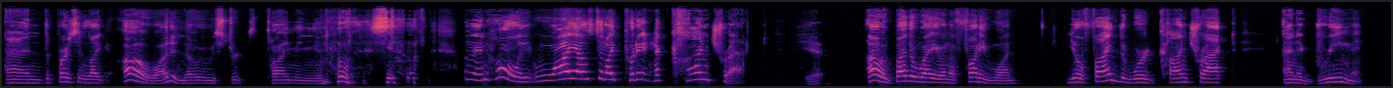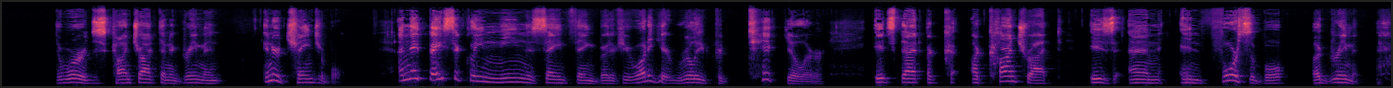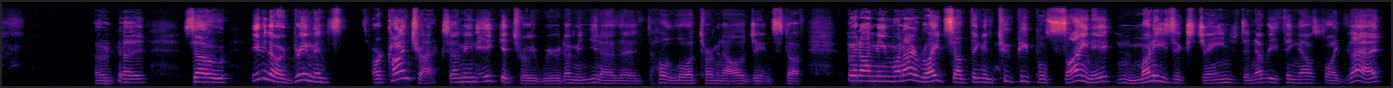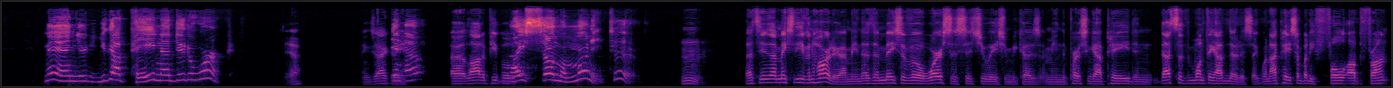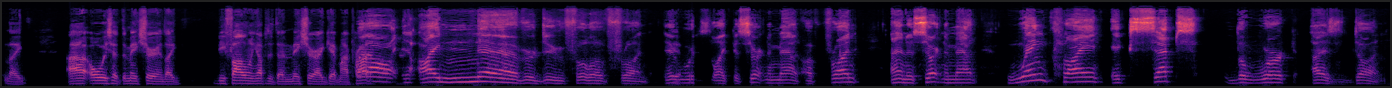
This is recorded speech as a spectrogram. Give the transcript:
And the person like, oh, I didn't know it was strict timing and all this stuff. I mean, holy, why else did I put it in a contract? Yeah. Oh, by the way, on a funny one, you'll find the word contract and agreement the words contract and agreement interchangeable. And they basically mean the same thing, but if you want to get really particular, it's that a, a contract is an enforceable agreement. okay? So even though agreements are contracts, I mean, it gets really weird. I mean, you know, the, the whole law terminology and stuff. But I mean, when I write something and two people sign it and money's exchanged and everything else like that, man, you you got paid now do the work. Yeah, exactly. You know, a lot of people nice sum of money too. Mm. That's that makes it even harder. I mean, that, that makes it a worse situation because I mean the person got paid, and that's the one thing I've noticed. Like when I pay somebody full up front, like I always have to make sure and like be following up to them, make sure I get my product. Well, I never do full up front. It yeah. was like a certain amount up front and a certain amount when client accepts the work as done.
